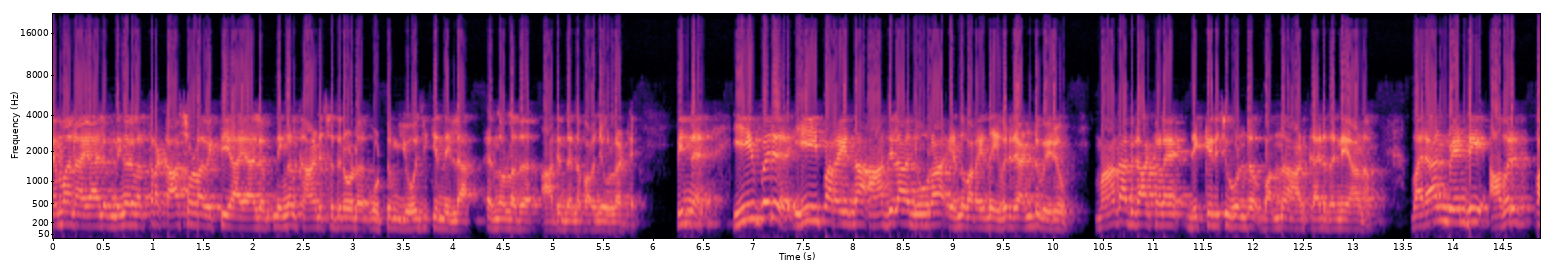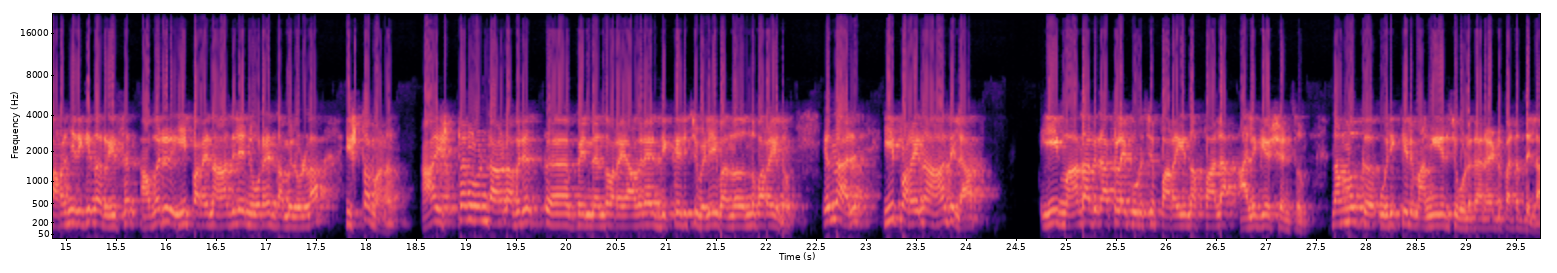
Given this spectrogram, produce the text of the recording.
ഏമാനായാലും നിങ്ങൾ എത്ര കാശുള്ള വ്യക്തിയായാലും നിങ്ങൾ കാണിച്ചതിനോട് ഒട്ടും യോജിക്കുന്നില്ല എന്നുള്ളത് ആദ്യം തന്നെ പറഞ്ഞുകൊള്ളട്ടെ. പിന്നെ ഇവർ ഈ പറയുന്ന ആദില നൂറ എന്ന് പറയുന്ന ഇവർ രണ്ടുപേരും മാതാപിതാക്കളെ ധിക്കരിച്ചുകൊണ്ട് വന്ന ആൾക്കാർ തന്നെയാണ്. വരാൻ വേണ്ടി അവർ പറഞ്ഞിരിക്കുന്ന റീസൺ അവർ ഈ പറയുന്ന ആദില നൂറയും തമ്മിലുള്ള ഇഷ്ടമാണ്. ആ ഇഷ്ടം കൊണ്ടാണ് അവർ പിന്നെ എന്താ പറയാ അവരെ ധിക്കരിച്ച് വെളിയിൽ വന്നതെന്ന് പറയുന്നു. എന്നാൽ ഈ പറയുന്ന ആദില ഈ മാതാപിതാക്കളെ കുറിച്ച് പറയുന്ന പല അലിഗേഷൻസും നമുക്ക് ഒരിക്കലും അംഗീകരിച്ചു കൊടുക്കാനായിട്ട് പറ്റത്തില്ല.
